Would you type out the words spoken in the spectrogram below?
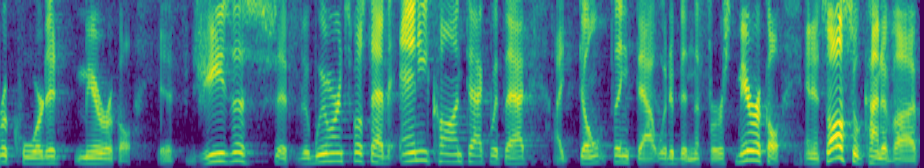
recorded miracle. If Jesus, if we weren't supposed to have any contact with that, I don't think that would have been the first miracle. And it's also kind of uh,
